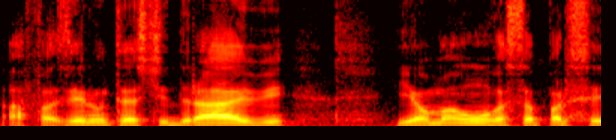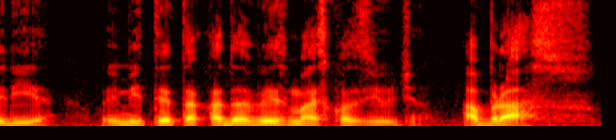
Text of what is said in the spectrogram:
a fazerem um test drive e é uma honra essa parceria. O MT está cada vez mais com a Zildjian. Abraço.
